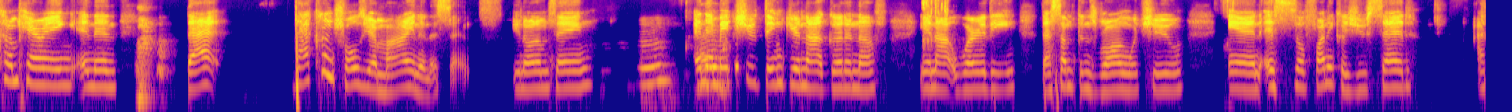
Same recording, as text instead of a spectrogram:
comparing, and then that that controls your mind in a sense. You know what I'm saying? Mm-hmm. And it makes you think you're not good enough, you're not worthy, that something's wrong with you. And it's so funny because you said, I,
